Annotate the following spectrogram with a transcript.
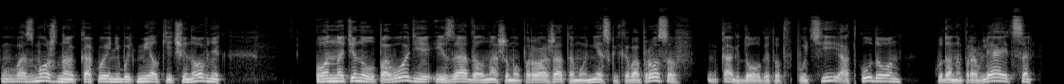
возможно, какой-нибудь мелкий чиновник. Он натянул поводья и задал нашему провожатому несколько вопросов, как долго тот в пути, откуда он, куда направляется —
